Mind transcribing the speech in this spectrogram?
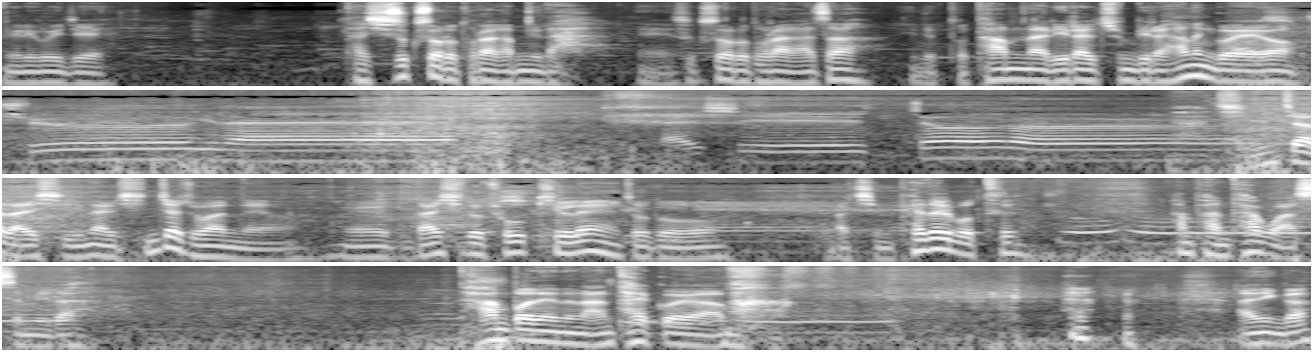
그리고 이제 다시 숙소로 돌아갑니다. 네, 숙소로 돌아가서 이제 또 다음날 일할 준비를 하는 거예요. 죽이네 날씨 쩔어 진짜 날씨 이날 진짜 좋았네요. 예, 날씨도 좋길래 저도 마침 패들보트 한 판 타고 왔습니다. 다음번에는 안 탈 거예요 아마. 아닌가?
